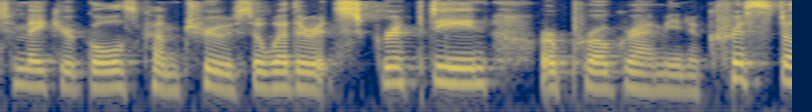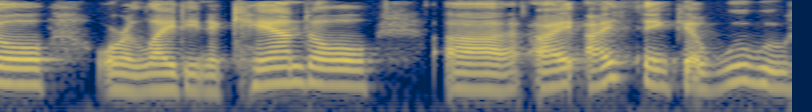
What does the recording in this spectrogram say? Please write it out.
to make your goals come true. So whether it's scripting or programming a crystal or lighting a candle uh, I, I, think a woo woo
